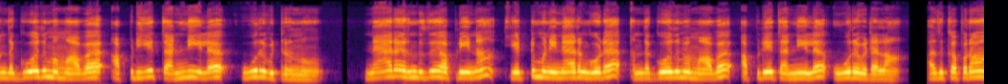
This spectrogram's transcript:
அந்த கோதுமை மாவை அப்படியே தண்ணியில் ஊற விட்டுறணும். நேரம் இருந்தது அப்படின்னா எட்டு மணி நேரம் கூட அந்த கோதுமை மாவை அப்படியே தண்ணியில் ஊற விடலாம். அதுக்கப்புறம்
